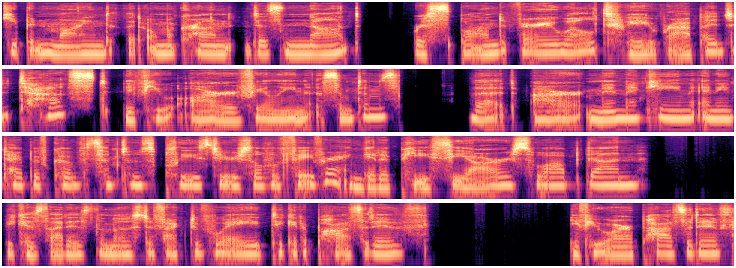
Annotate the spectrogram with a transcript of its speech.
Keep in mind that Omicron does not respond very well to a rapid test if you are feeling symptoms that are mimicking any type of COVID symptoms. Please do yourself a favor and get a PCR swab done because that is the most effective way to get a positive. If you are positive,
